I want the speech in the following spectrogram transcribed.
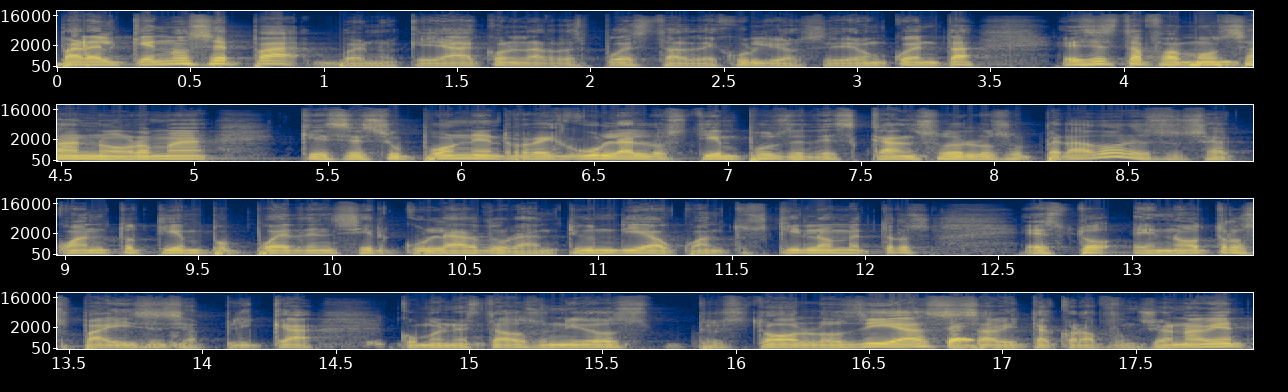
Para el que no sepa, bueno, que ya con la respuesta de Julio se dieron cuenta, es esta famosa norma que se supone regula los tiempos de descanso de los operadores, o sea, cuánto tiempo pueden circular durante un día o cuántos kilómetros. Esto en otros países se aplica, como en Estados Unidos, pues todos los días, esa bitácora funciona bien.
